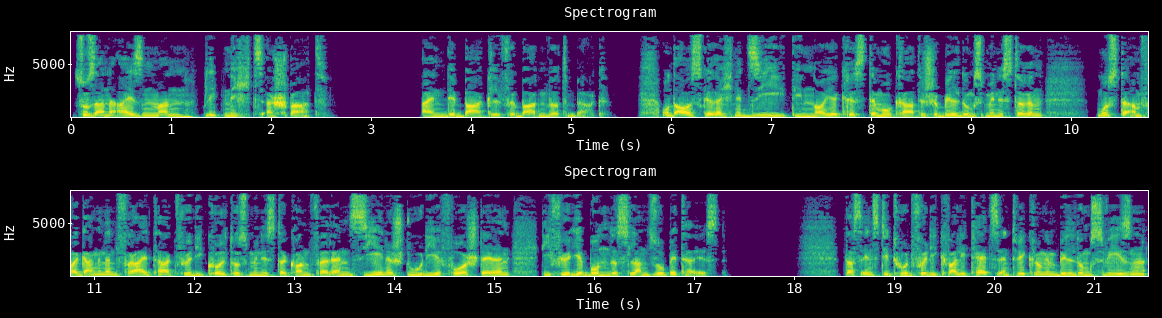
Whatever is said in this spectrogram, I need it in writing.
Susanne Eisenmann blieb nichts erspart. Ein Debakel für Baden-Württemberg. Und ausgerechnet sie, die neue christdemokratische Bildungsministerin, musste am vergangenen Freitag für die Kultusministerkonferenz jene Studie vorstellen, die für ihr Bundesland so bitter ist. Das Institut für die Qualitätsentwicklung im Bildungswesen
